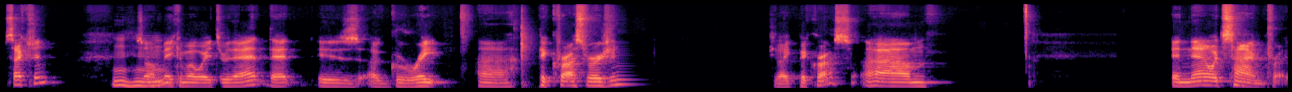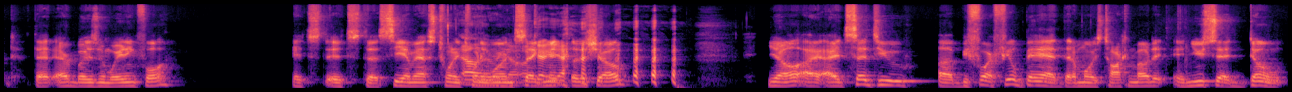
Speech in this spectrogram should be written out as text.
section. So I'm making my way through that. That is a great uh, Picross version. if you like Picross. Um, and now it's time, Fred, that everybody's been waiting for. It's it's the CMS 2021 Okay, segment yeah. of the show. you know, I, I had said to you uh, before, I feel bad that I'm always talking about it, and you said don't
